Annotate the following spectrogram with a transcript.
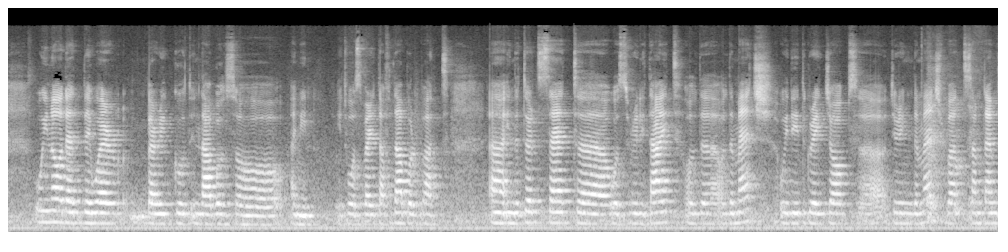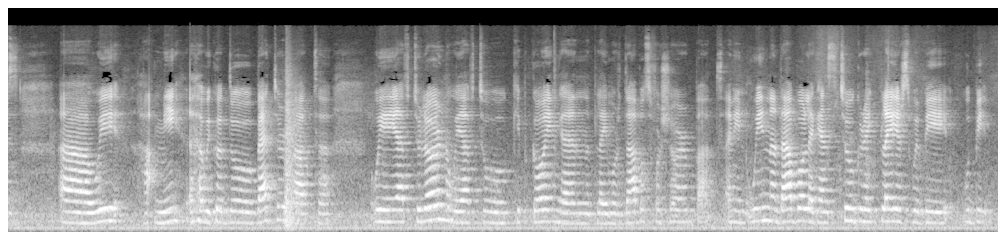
We know that they were very good in double, so I mean, it was very tough double, but. Uh, in the third set uh, was really tight all the all the match. We did great jobs uh, during the match, but sometimes uh, we, me, we could do better. But uh, we have to learn. We have to keep going and play more doubles for sure. But I mean, win a double against two great players would be would be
